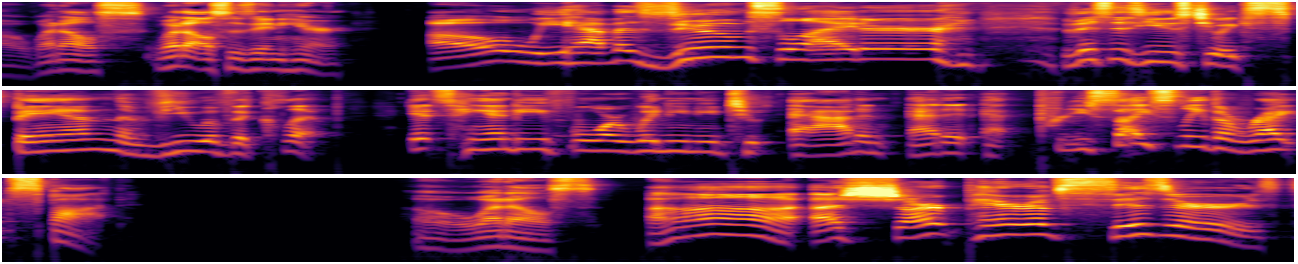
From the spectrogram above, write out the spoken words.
Oh, what else? What else is in here? Oh, we have a zoom slider. This is used to expand the view of the clip. It's handy for when you need to add and edit at precisely the right spot. Oh, what else? Ah, a sharp pair of scissors.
